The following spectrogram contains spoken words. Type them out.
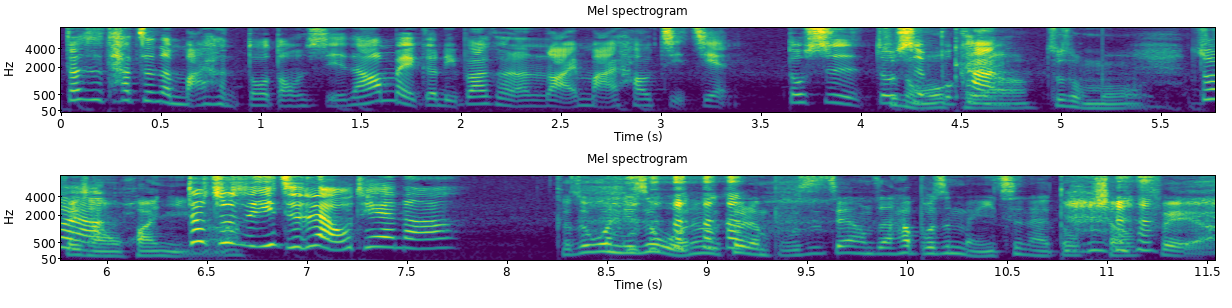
但是他真的买很多东西，然后每个礼拜可能来买好几件，都是都是不看，这种、OK 啊、这种非常欢迎、啊，但就是一直聊天啊。可是问题是我那个客人不是这样子、啊，他不是每一次来都消费啊。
